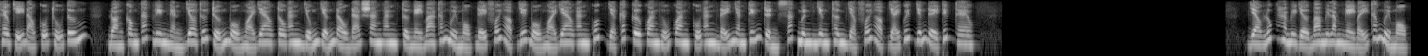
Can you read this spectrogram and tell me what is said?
theo chỉ đạo của Thủ tướng, đoàn công tác liên ngành do Thứ trưởng Bộ Ngoại giao Tô Anh Dũng dẫn đầu đã sang Anh từ ngày 3 tháng 11 để phối hợp với Bộ Ngoại giao Anh Quốc và các cơ quan hữu quan của Anh đẩy nhanh tiến trình xác minh nhân thân và phối hợp giải quyết vấn đề tiếp theo. Vào lúc 20 giờ 35 ngày 7 tháng 11,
